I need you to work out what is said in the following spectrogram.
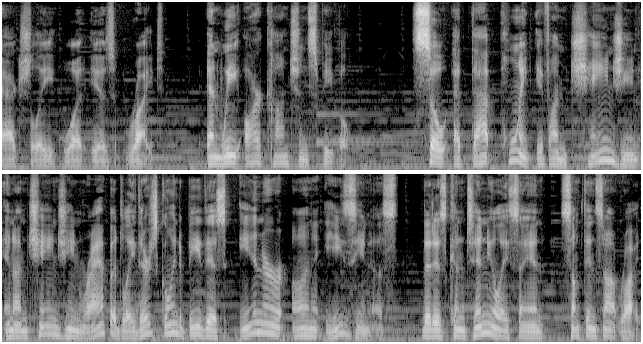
actually what is right. And we are conscience people. So at that point, if I'm changing and I'm changing rapidly, there's going to be this inner uneasiness that is continually saying, something's not right,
